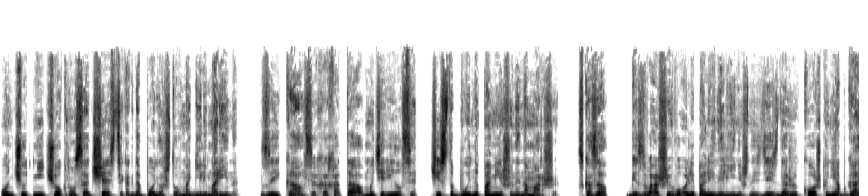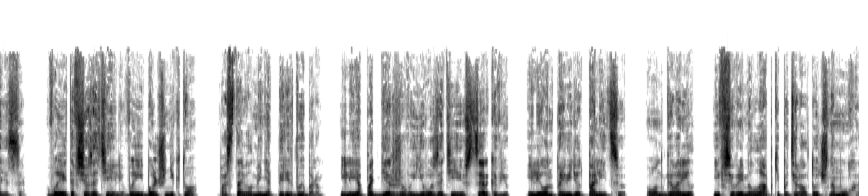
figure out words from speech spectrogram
Он чуть не чокнулся от счастья, когда понял, что в могиле Марина. Заикался, хохотал, матерился, чисто буйно помешанный на марше. Сказал, без вашей воли, Полина Ильинична, здесь даже кошка не обгадится. Вы это все затеяли, вы и больше никто поставил меня перед выбором. Или я поддерживаю его затею с церковью, или он приведет полицию. Он говорил и все время лапки потирал, точно муха.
